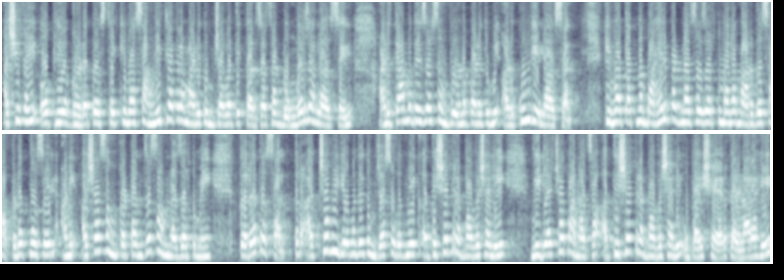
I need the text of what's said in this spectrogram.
अशी काही अप्रिय घडत असते किंवा सांगितल्याप्रमाणे तुमच्यावरती कर्जाचा डोंगर झाला असेल आणि त्यामध्ये जर संपूर्णपणे तुम्ही अडकून गेला असाल किंवा त्यातनं बाहेर पडण्याचा जर तुम्हाला मार्ग सापडत नसेल आणि अशा संकटांचं सामना जर तुम्ही करत असाल तर आजच्या व्हिडिओमध्ये तुमच्यासोबत मी एक अतिशय प्रभावशाली विड्याच्या पानाचा अतिशय प्रभावशाली उपाय शेअर करणार आहे.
